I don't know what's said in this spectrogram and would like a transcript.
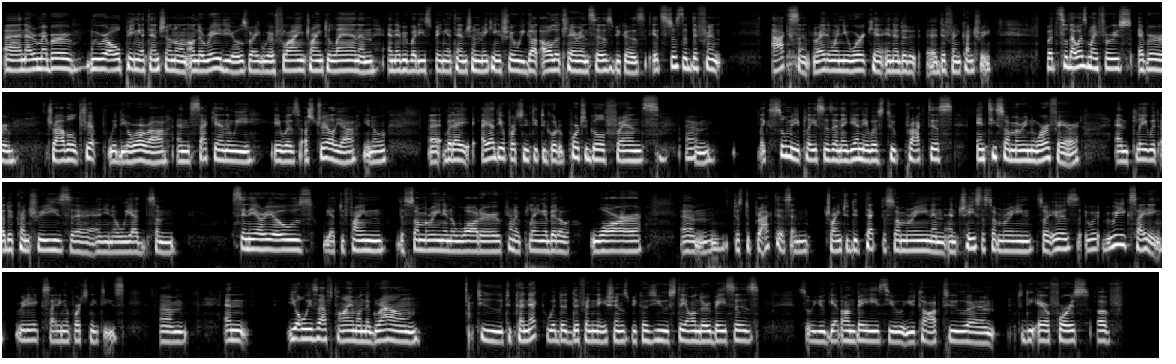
And I remember we were all paying attention on, on the radios, right? We are flying, trying to land, and, and everybody's paying attention, making sure we got all the clearances because it's just a different accent, right? When you work in, a, a different country. But so that was my first ever travel trip with the Aurora. And second, we it was Australia, you know. Uh, but I, I had the opportunity to go to Portugal, France, um, like so many places. And again, it was to practice anti submarine warfare and play with other countries. Uh, and, you know, we had some scenarios. We had to find the submarine in the water, kind of playing a bit of war um, just to practice and trying to detect the submarine and, and chase the submarine. So it was, it was really exciting, really exciting opportunities. Um, and you always have time on the ground to to connect with the different nations because you stay on their bases. So you get on base, you you talk to um, to the air force of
